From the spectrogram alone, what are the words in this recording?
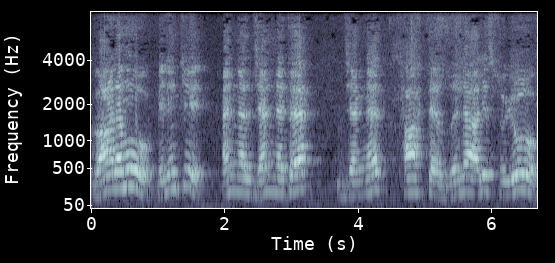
Ve alemu bilin ki ennel cennete cennet tahte zilali suyuf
